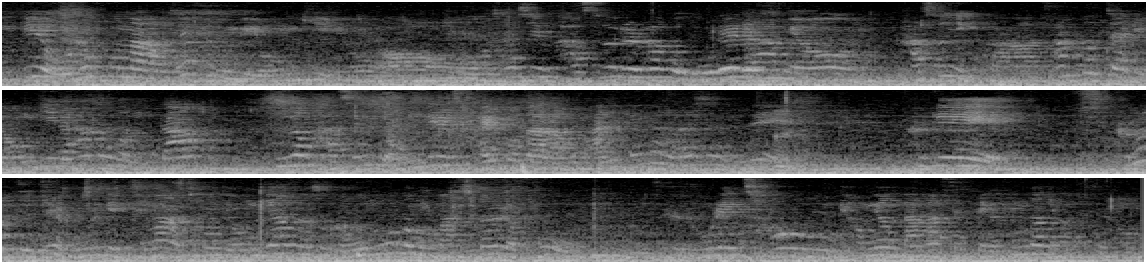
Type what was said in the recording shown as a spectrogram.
이게 어렵구나라고 생각해본 게 연기예요. 어, 사실 가수를 하고 노래를 하면 가수니까 3분짜리 연기를 하는 거니까 분명 가수는 연기를 잘할 거다라고 많이 생각을 하시는데 그게 그런지 잘 모르겠지만 저는 연기하면서 너무너무 많이 떨렸고 그 처음 경연 나갔을 때가 생각이 났어요.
